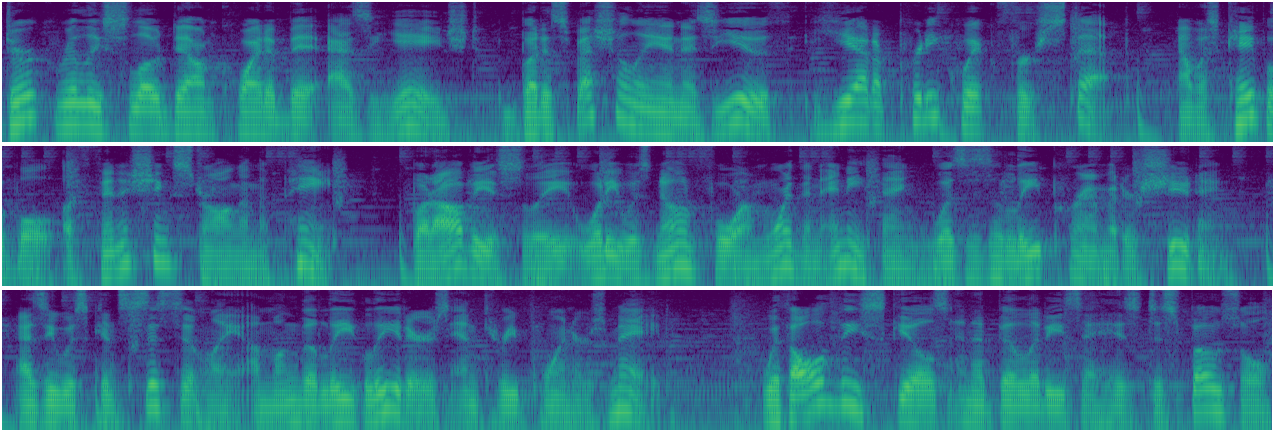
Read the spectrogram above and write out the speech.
Dirk really slowed down quite a bit as he aged, but especially in his youth, he had a pretty quick first step and was capable of finishing strong on the paint. But obviously, what he was known for more than anything was his elite perimeter shooting, as he was consistently among the league leaders in three pointers made, with all of these skills and abilities at his disposal,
